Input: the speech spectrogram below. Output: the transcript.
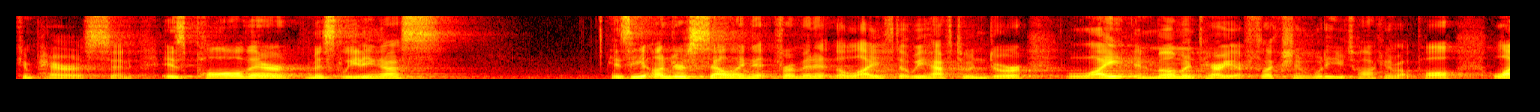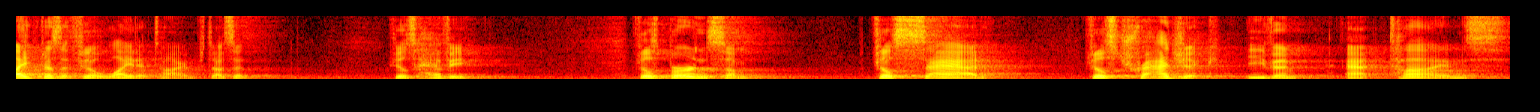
comparison. Is Paul there misleading us? Is he underselling it for a minute, the life that we have to endure? Light and momentary affliction. What are you talking about, Paul? Life doesn't feel light at times, does it? Feels heavy, feels burdensome, feels sad, feels tragic even at times.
